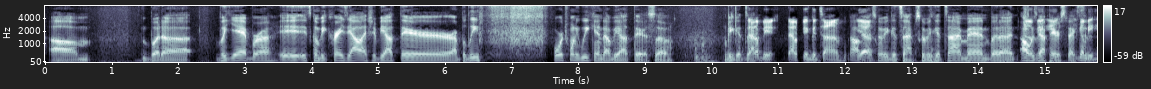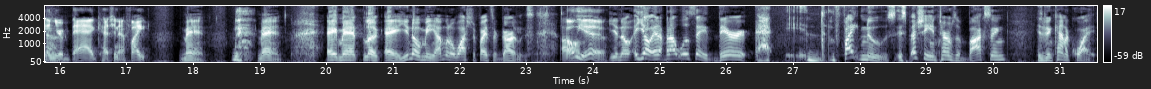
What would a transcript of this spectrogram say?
Um, but uh, but yeah, bruh, it, it- it's gonna be crazy. I'll actually be out there. I believe 420 weekend. I'll be out there, so it'll be a good time. That'll be that'll be a good time. Oh, yeah, man, it's gonna be a good time. It's gonna be a good time, man. But uh, always gotta pay respect. You're gonna to be in your bag catching that fight. Man. man. Hey man, look, hey, you know me. I'm gonna watch the fights regardless. oh Um, yeah. You know, yo, and- but I will say there fight news, especially in terms of boxing, has been kind of quiet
